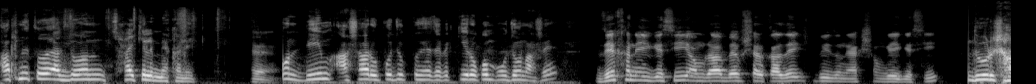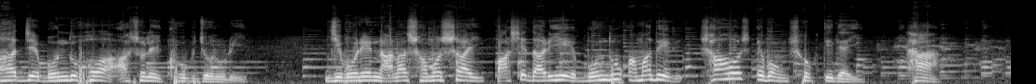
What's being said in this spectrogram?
আপনি তো একজন সাইকেল মেকানিক। হ্যাঁ। এখন ডিম আসার উপযুক্ত হয়ে যাবে কি রকম ওজন আসে? যেখানেই গেছি আমরা ব্যবসার কাজে দুইজন একসঙ্গেই গেছি। বন্ধুর সাহায্যে বন্ধু হওয়া আসলেই খুব জরুরি। জীবনের নানা সমস্যায় পাশে দাঁড়িয়ে বন্ধু আমাদের সাহস এবং শক্তি দেয়। হ্যাঁ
